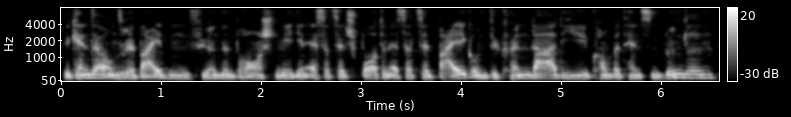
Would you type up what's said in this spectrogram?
Ihr kennt da unsere beiden führenden Branchenmedien SAZ Sport und SAZ Bike und wir können da die Kompetenzen bündeln,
